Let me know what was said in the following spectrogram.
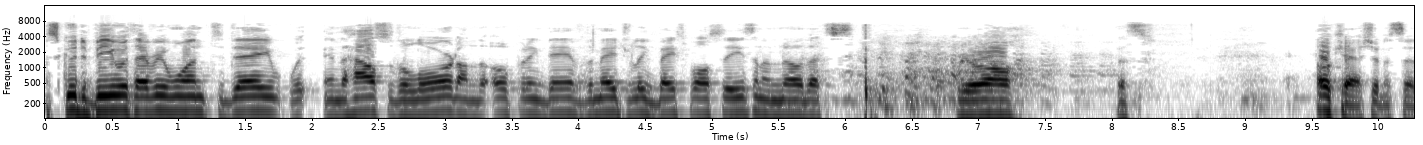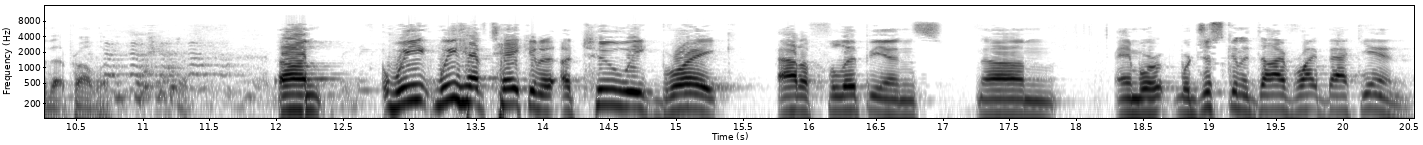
it's good to be with everyone today in the house of the Lord on the opening day of the Major League Baseball season. I know that's we're all that's okay. I shouldn't have said that probably. Um, we we have taken a, a two week break out of Philippians, um, and we're we're just going to dive right back in.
